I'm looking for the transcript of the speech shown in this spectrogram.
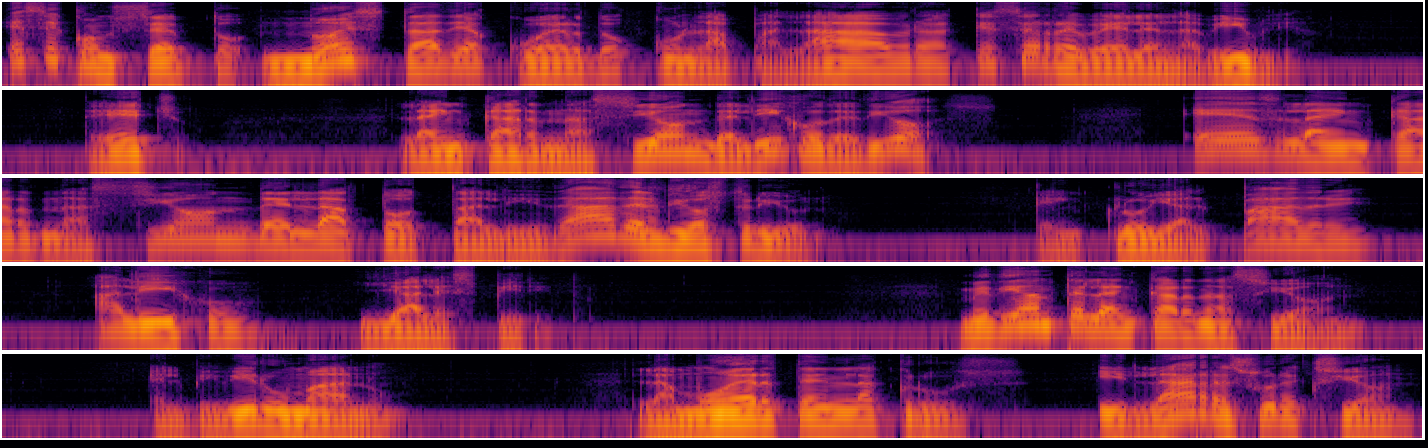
Ese concepto no está de acuerdo con la palabra que se revela en la Biblia. De hecho, la encarnación del Hijo de Dios es la encarnación de la totalidad del Dios triuno, que incluye al Padre, al Hijo y al Espíritu. Mediante la encarnación, el vivir humano, la muerte en la cruz y la resurrección,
